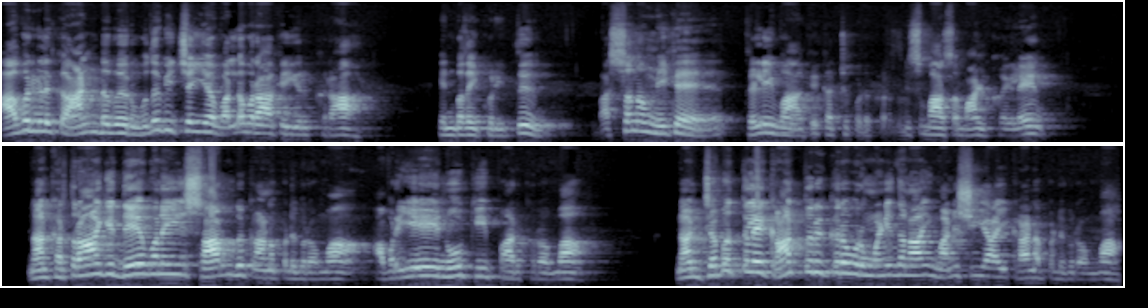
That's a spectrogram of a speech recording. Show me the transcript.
அவர்களுக்கு ஆண்டவர் உதவி செய்ய வல்லவராக இருக்கிறார் என்பதை குறித்து வசனம் மிக தெளிவாக கற்றுக் கொடுக்கிறது. விசுவாச வாழ்க்கையிலே நான் கர்த்தராகி தேவனை சார்ந்து காணப்படுகிறோமா? அவரையே நோக்கி பார்க்கிறோமா? நான் ஜபத்திலே காத்திருக்கிற ஒரு மனிதனாய் மனுஷியாய் காணப்படுகிறோமா?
